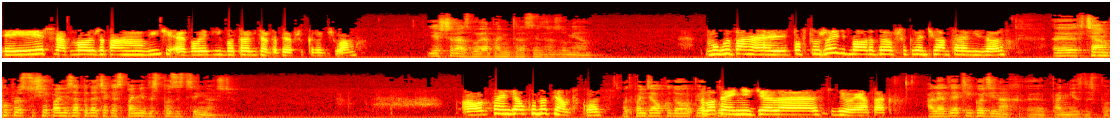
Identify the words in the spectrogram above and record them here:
I jeszcze raz może pan mówić, e, powiedzieć, bo telewizor dopiero przykręciłam. Jeszcze raz, bo ja Pani teraz nie zrozumiałam. Mógłby pan e, powtórzyć, bo dopiero przykręciłam telewizor. Y, Chciałam po prostu się Pani zapytać, jaka jest Pani dyspozycyjność. Od poniedziałku do piątku. Od poniedziałku do piątku, Sobotę i niedzielę studiuję, tak. ale w jakich godzinach y, Pani jest dyspo... y,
